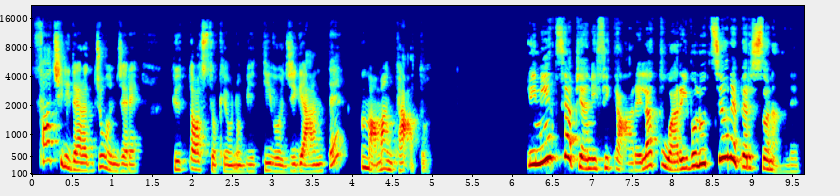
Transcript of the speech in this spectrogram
facili da raggiungere, piuttosto che un obiettivo gigante ma mancato. Inizia a pianificare la tua rivoluzione personale.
